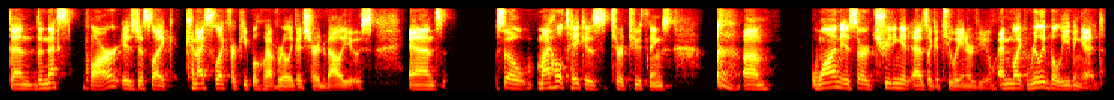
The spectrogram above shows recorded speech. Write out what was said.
then the next bar is just like, can I select for people who have really good shared values? And so my whole take is to two things. um, one is sort of treating it as like a two-way interview and like really believing it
